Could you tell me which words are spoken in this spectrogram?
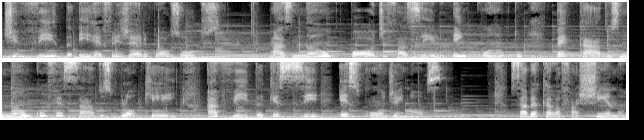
de vida e refrigério para os outros, mas não pode fazê-lo enquanto pecados não confessados bloqueiem a vida que se esconde em nós. Sabe aquela faxina?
